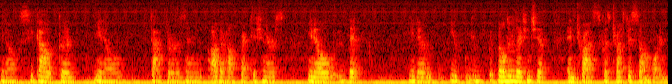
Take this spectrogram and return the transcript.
You know, seek out good, you know, doctors and other health practitioners. You know that, you know, you, you build a relationship and trust because trust is so important.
